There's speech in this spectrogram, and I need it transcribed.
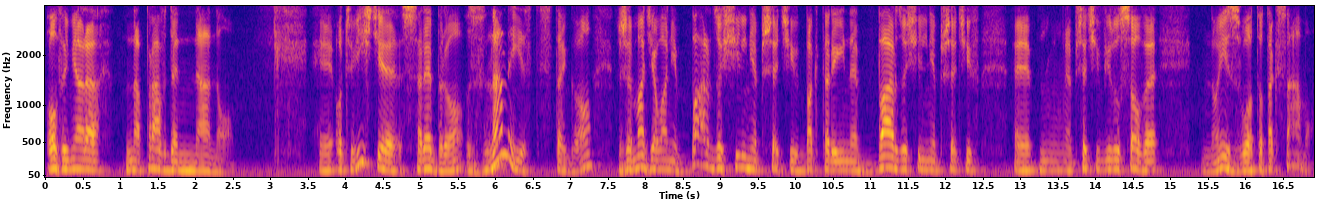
o wymiarach naprawdę nano. Y, oczywiście srebro znane jest z tego, że ma działanie bardzo silnie przeciwbakteryjne, bardzo silnie przeciw, mm, przeciwwirusowe no i złoto tak samo.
